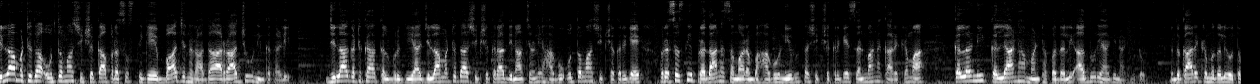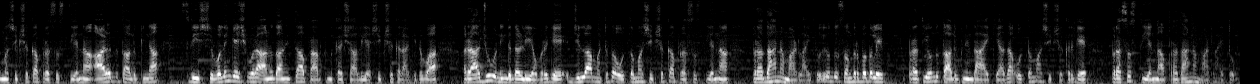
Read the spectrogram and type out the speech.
ಜಿಲ್ಲಾ ಮಟ್ಟದ ಉತ್ತಮ ಶಿಕ್ಷಕ ಪ್ರಶಸ್ತಿಗೆ ಭಾಜನರಾದ ರಾಜು ನಿಂಗತಳ್ಳಿ. ಜಿಲ್ಲಾ ಘಟಕ ಕಲಬುರಗಿಯ ಜಿಲ್ಲಾ ಮಟ್ಟದ ಶಿಕ್ಷಕರ ದಿನಾಚರಣೆ ಹಾಗೂ ಉತ್ತಮ ಶಿಕ್ಷಕರಿಗೆ ಪ್ರಶಸ್ತಿ ಪ್ರದಾನ ಸಮಾರಂಭ ಹಾಗೂ ನಿವೃತ್ತ ಶಿಕ್ಷಕರಿಗೆ ಸನ್ಮಾನ ಕಾರ್ಯಕ್ರಮ ಕಲ್ಲಣಿ ಕಲ್ಯಾಣ ಮಂಟಪದಲ್ಲಿ ಅದ್ದೂರಿಯಾಗಿ ನಡೆಯಿತು. ಒಂದು ಕಾರ್ಯಕ್ರಮದಲ್ಲಿ ಉತ್ತಮ ಶಿಕ್ಷಕ ಪ್ರಶಸ್ತಿಯನ್ನ ಆಳಂದ ತಾಲೂಕಿನ ಶ್ರೀ ಶಿವಲಿಂಗೇಶ್ವರ ಅನುದಾನಿತ ಪ್ರಾಥಮಿಕ ಶಾಲೆಯ ಶಿಕ್ಷಕರಾಗಿರುವ ರಾಜು ನಿಂಗದಳ್ಳಿ ಅವರಿಗೆ ಜಿಲ್ಲಾ ಮಟ್ಟದ ಉತ್ತಮ ಶಿಕ್ಷಕ ಪ್ರಶಸ್ತಿಯನ್ನ ಪ್ರದಾನ ಮಾಡಲಾಯಿತು. ಈ ಒಂದು ಸಂದರ್ಭದಲ್ಲಿ ಪ್ರತಿಯೊಂದು ತಾಲೂಕಿನಿಂದ ಆಯ್ಕೆಯಾದ ಉತ್ತಮ ಶಿಕ್ಷಕರಿಗೆ ಪ್ರಶಸ್ತಿಯನ್ನ ಪ್ರದಾನ ಮಾಡಲಾಯಿತು.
